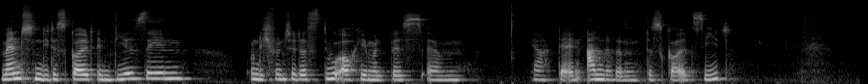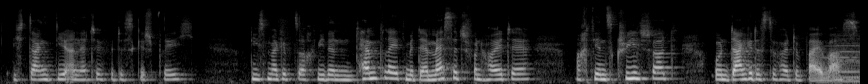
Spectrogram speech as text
Menschen, die das Gold in dir sehen. Und ich wünsche, dass du auch jemand bist, ähm, ja, der in anderen das Gold sieht. Ich danke dir, Annette, für das Gespräch. Diesmal gibt es auch wieder ein Template mit der Message von heute. Mach dir einen Screenshot und danke, dass du heute dabei warst.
